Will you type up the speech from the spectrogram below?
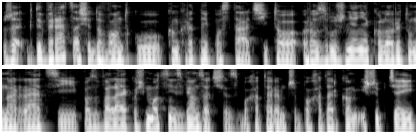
że gdy wraca się do wątku konkretnej postaci, to rozróżnienie kolorytu narracji pozwala jakoś mocniej związać się z bohaterem czy bohaterką i szybciej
